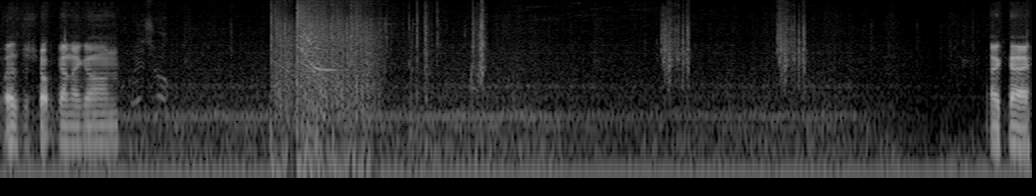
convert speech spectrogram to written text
Where's the shotgunner gone? Okay.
